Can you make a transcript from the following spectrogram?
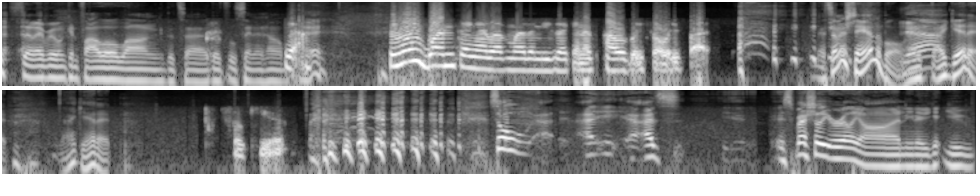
so everyone can follow along that's uh that's listening at home Yeah. Hey. There's only one thing I love more than music, and it's probably Sully's butt. That's understandable. Yeah. I, I get it. I get it. So cute. So, uh, I, as especially early on, you know, you you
